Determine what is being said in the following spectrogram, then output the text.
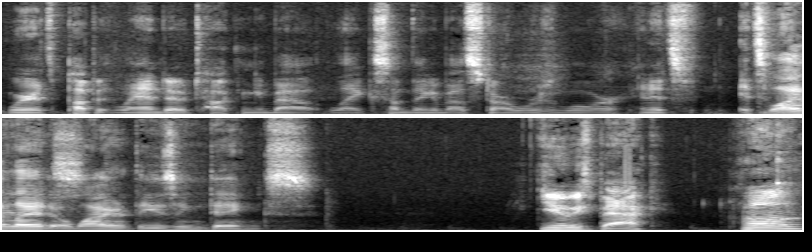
where it's Puppet Lando talking about like something about Star Wars lore, and it's it's Why hilarious. Lando? Why aren't they using Dinks? You know he's back. Huh?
